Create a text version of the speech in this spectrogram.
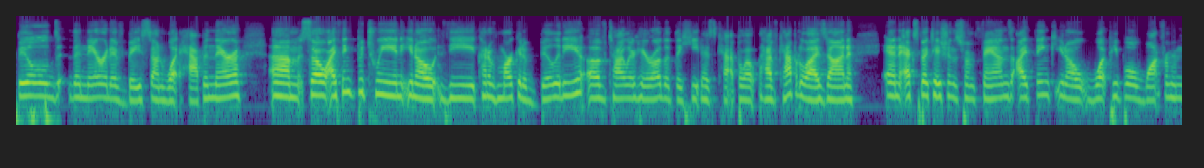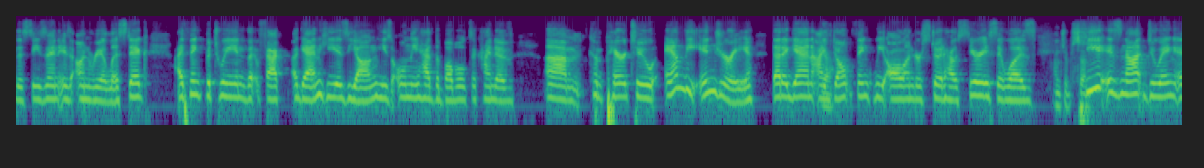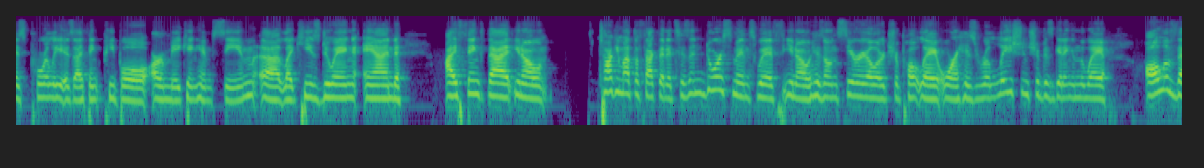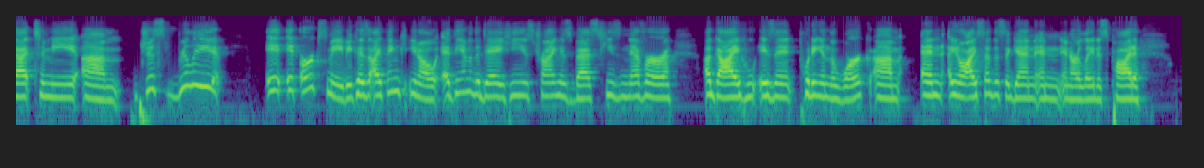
build the narrative based on what happened there. Um, so I think between you know the kind of marketability of Tyler Herro that the Heat has capital have capitalized on and expectations from fans, I think you know what people want from him this season is unrealistic. I think between the fact again he is young, he's only had the bubble to kind of um, compared to and the injury that again i don't think we all understood how serious it was. 100%. he is not doing as poorly as i think people are making him seem uh, like he's doing. And i think that you know talking about the fact that it's his endorsements with you know his own cereal or chipotle or his relationship is getting in the way all of that to me um, just really it, it irks me because I think, you know, at the end of the day, he's trying his best. He's never a guy who isn't putting in the work. Um, and, you know, I said this again in, in our latest pod.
